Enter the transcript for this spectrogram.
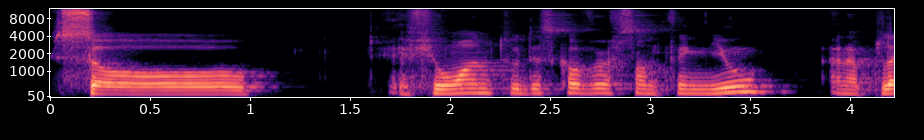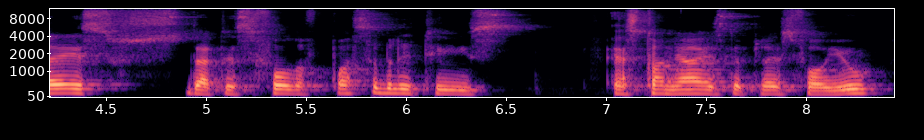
So if you want to discover something new and a place that is full of possibilities, Estonia is the place for you.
